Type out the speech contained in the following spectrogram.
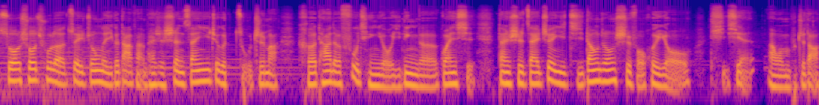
说说出了最终的一个大反派是圣三一这个组织嘛，和他的父亲有一定的关系。但是在这一集当中是否会有体现啊？我们不知道。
